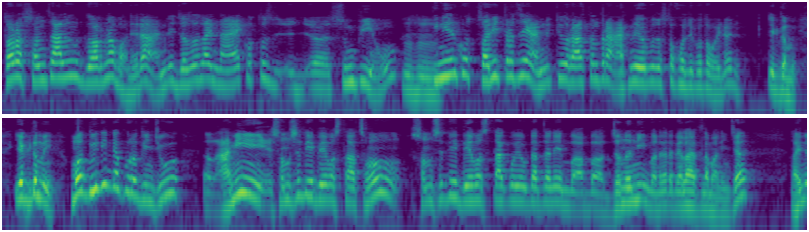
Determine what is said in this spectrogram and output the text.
तर सञ्चालन गर्न भनेर हामीले ज जसलाई नायकत्व सुम्पियौँ तिनीहरूको चरित्र चाहिँ हामीले त्यो राजतन्त्र हाँक्नेहरूको जस्तो खोजेको त होइन नि। एकदमै एकदमै। म दुई तिनवटा कुरो दिन्छु। हामी संसदीय व्यवस्था छौँ। संसदीय व्यवस्थाको एउटा जाने जननी भनेर बेलायतलाई मानिन्छ। होइन?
